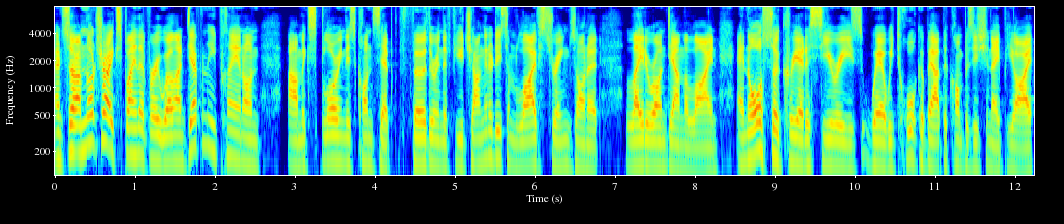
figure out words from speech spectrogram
And so I'm not sure I explained that very well. And I definitely plan on um, exploring this concept further in the future. I'm going to do some live streams on it later on down the line and also create a series where we talk about the composition API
